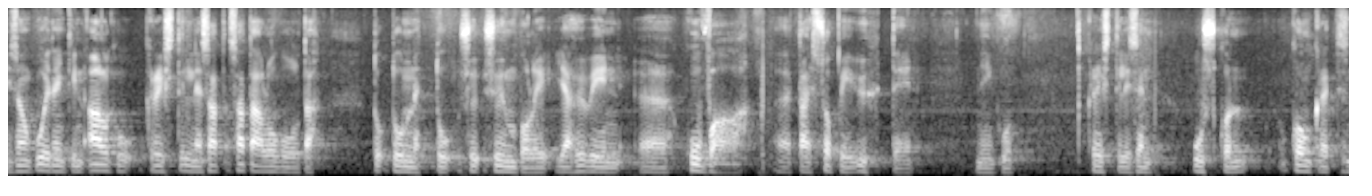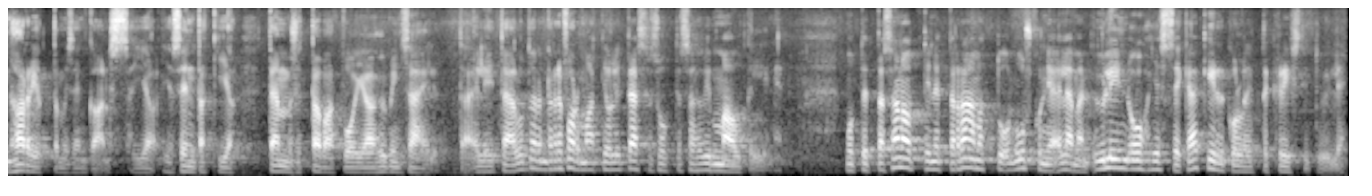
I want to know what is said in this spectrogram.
niin se on kuitenkin alkukristillinen sat, sataluvulta tunnettu sy- symboli ja hyvin kuvaa tai sopii yhteen niin kuin kristillisen uskon konkreettisen harjoittamisen kanssa ja, ja sen takia tämmöiset tavat voidaan hyvin säilyttää. Eli tämä luterilainen reformaatio oli tässä suhteessa hyvin maltillinen. Mutta että sanottiin, että raamattu on uskon ja elämän ylinohje sekä kirkolle että kristityille.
